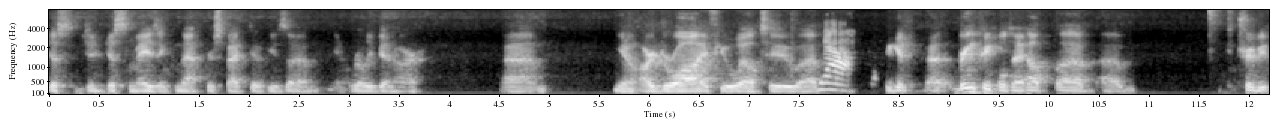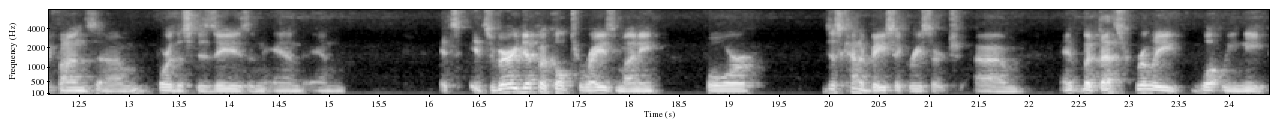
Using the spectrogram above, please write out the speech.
just just amazing from that perspective. He's um, you know, really been our um, you know our draw, if you will, to uh, yeah to get uh, bring people to help uh, um, contribute funds um, for this disease, and and and it's it's very difficult to raise money for just kind of basic research. Um, and, but that's really what we need.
